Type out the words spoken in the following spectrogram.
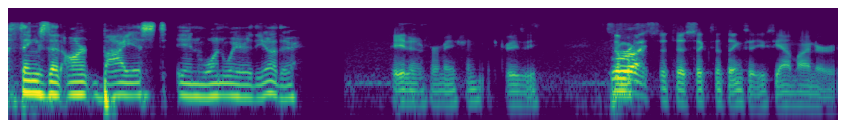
things that aren't biased in one way or the other. Paid information. It's crazy. So much Right. statistics and things that you see online are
